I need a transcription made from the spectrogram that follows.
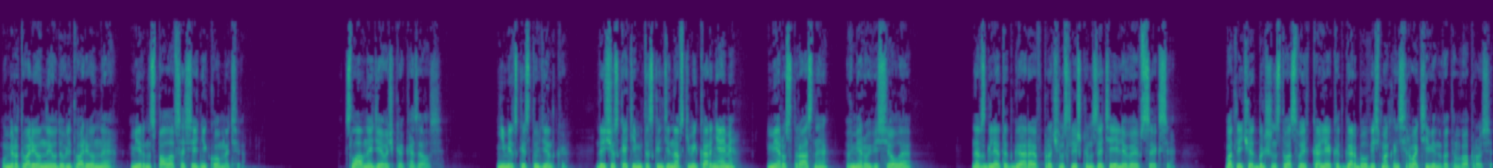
умиротворенная и удовлетворенная, мирно спала в соседней комнате. Славная девочка оказалась. Немецкая студентка. Да еще с какими-то скандинавскими корнями, меру страстная, в меру веселая. На взгляд Эдгара, впрочем, слишком затейливая в сексе. В отличие от большинства своих коллег, Эдгар был весьма консервативен в этом вопросе.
